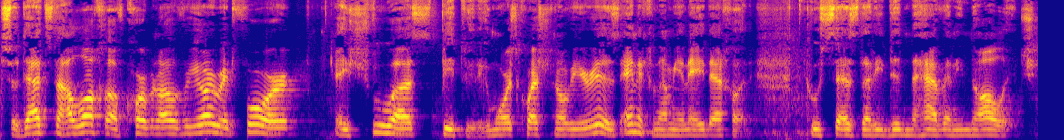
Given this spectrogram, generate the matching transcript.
So that's the halacha of korban al for a shvua spitu. The Gemara's question over here is, enechnami an eid echad who says that he didn't have any knowledge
